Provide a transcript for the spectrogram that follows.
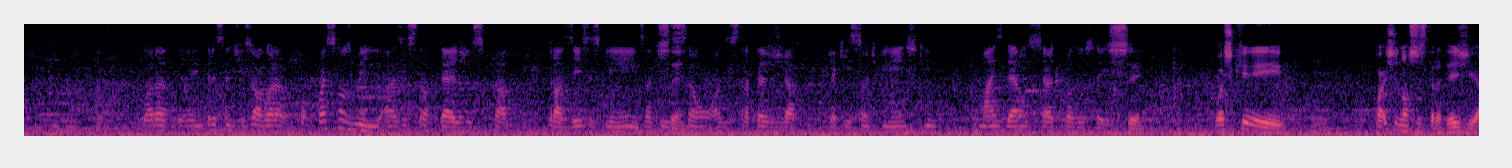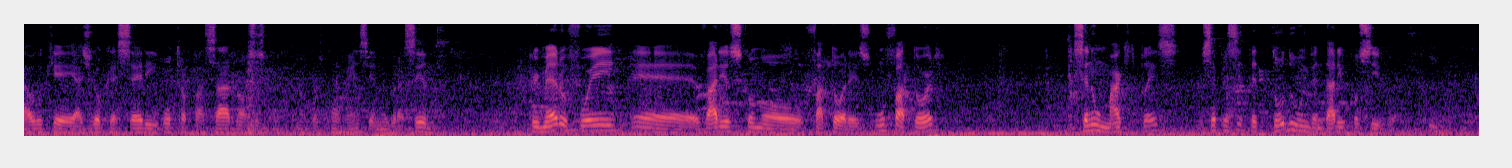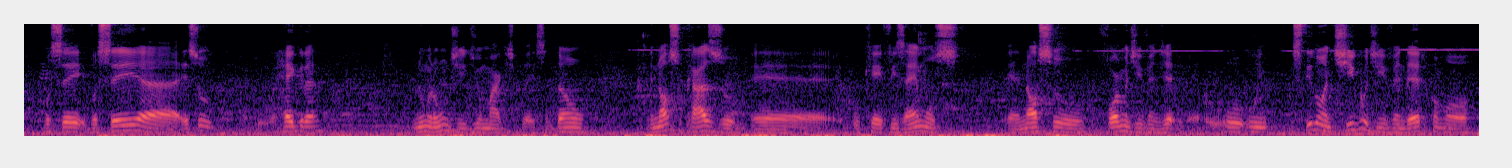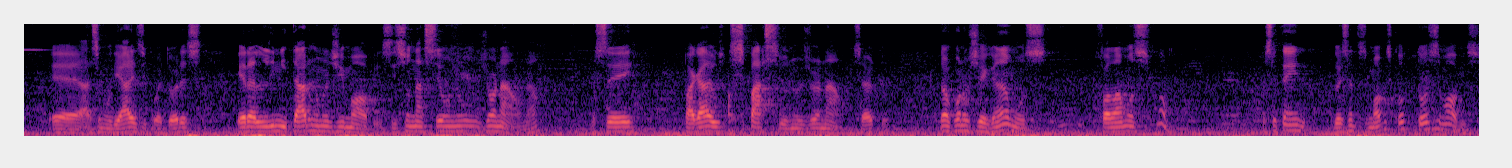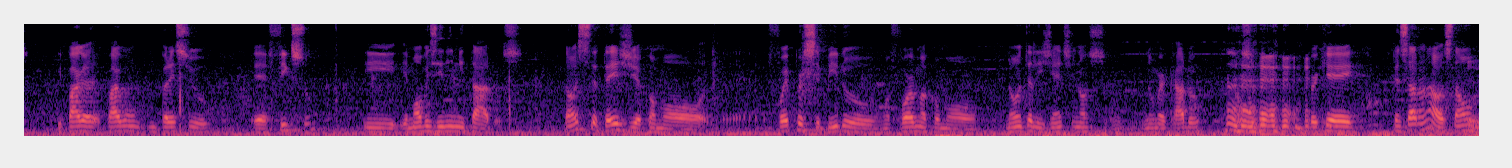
Agora, é interessante isso. Agora, quais são as, as estratégias para trazer esses clientes, aquisição, Sim. as estratégias de, de aquisição de clientes que mais deram certo para vocês? Sim. Eu acho que parte da nossa estratégia, algo que ajudou a crescer e ultrapassar nossas, concorrências no Brasil, primeiro foi é, vários como fatores. Um fator, sendo um marketplace, você precisa ter todo o inventário possível. Você, você, uh, isso regra número um de, de um marketplace. Então, em nosso caso, é, o que fizemos, é, nosso forma de vender, o, o estilo antigo de vender como é, as imobiliárias e corretoras era limitar o número de imóveis. Isso nasceu no jornal, não? Você pagar o espaço no jornal, certo? Então, quando chegamos, falamos, bom, você tem 200 imóveis, coloca todos os imóveis e paga, paga um preço é, fixo e imóveis ilimitados. Então, essa estratégia como eh, foi percebido uma forma como não inteligente no, no mercado, porque pensaram não, estão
